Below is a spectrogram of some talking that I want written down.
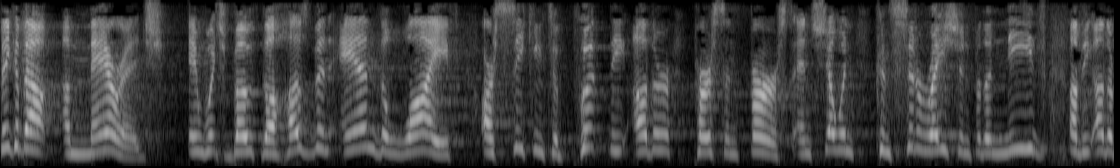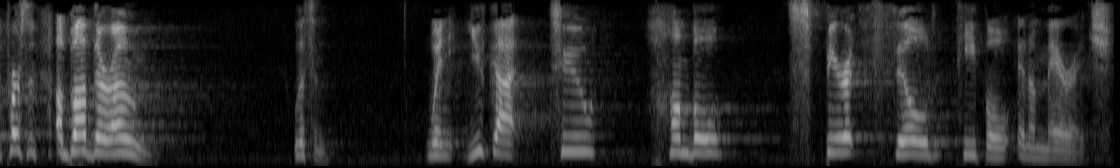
Think about a marriage in which both the husband and the wife are seeking to put the other person first and showing consideration for the needs of the other person above their own. Listen, when you've got two humble, spirit filled people in a marriage,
